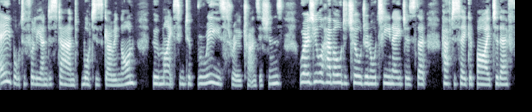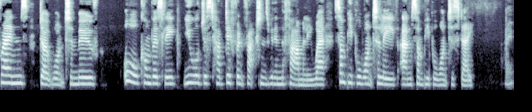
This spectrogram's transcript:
able to fully understand what is going on, who might seem to breeze through transitions, whereas you will have older children or teenagers that have to say goodbye to their friends, don't want to move, or conversely, you will just have different factions within the family where some people want to leave and some people want to stay. Right.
